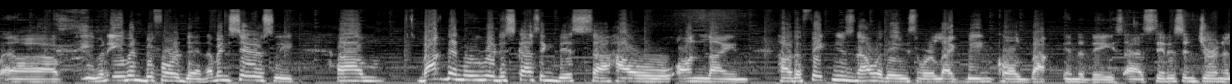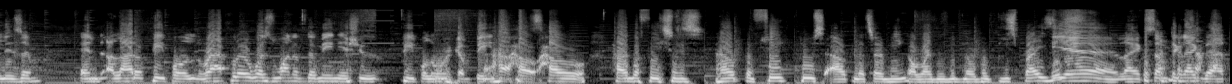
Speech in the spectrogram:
Uh, even even before then, I mean, seriously, um, back then we were discussing this uh, how online how the fake news nowadays were like being called back in the days as citizen journalism and a lot of people rappler was one of the main issue people who were campaigning. how, how how how the fake news how the fake news outlets are being awarded with Nobel Peace Prizes. yeah, like something like that.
